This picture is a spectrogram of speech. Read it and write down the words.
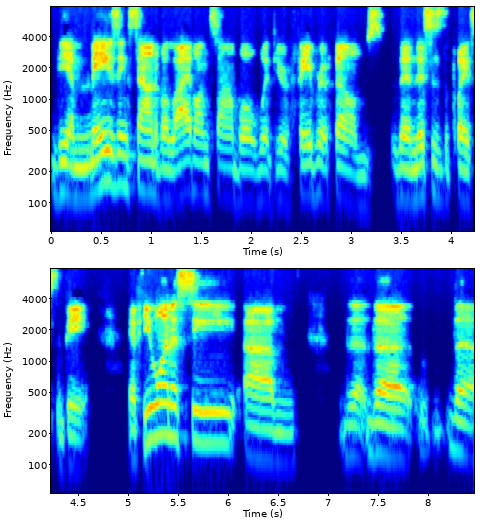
the amazing sound of a live ensemble with your favorite films, then this is the place to be. If you want to see um, the the the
